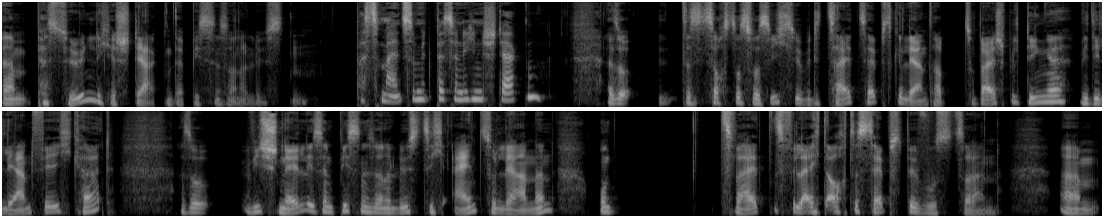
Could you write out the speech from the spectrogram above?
ähm, persönliche Stärken der Business Analysten. Was meinst du mit persönlichen Stärken? Also das ist auch das, was ich über die Zeit selbst gelernt habe. Zum Beispiel Dinge wie die Lernfähigkeit. Also wie schnell ist ein Business Analyst, sich einzulernen zweitens vielleicht auch das Selbstbewusstsein. Ähm,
